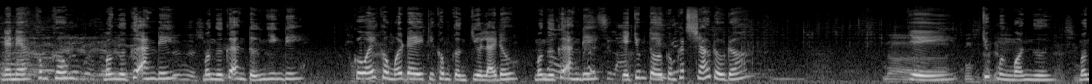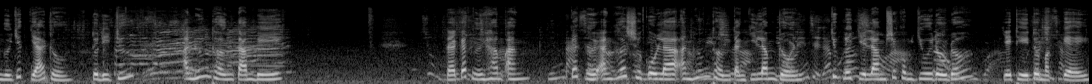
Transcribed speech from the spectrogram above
Nè nè, không không. Mọi người cứ ăn đi. Mọi người cứ ăn tự nhiên đi. Cô ấy không ở đây thì không cần chừa lại đâu. Mọi người cứ ăn đi. Vậy chúng tôi không khách sáo đâu đó. Vậy, chúc mừng mọi người. Mọi người vất vả rồi. Tôi đi trước. Anh hướng thần tạm biệt. Tại các người ham ăn. Các người ăn hết sô-cô-la anh hướng thần tặng chị Lâm rồi. Chút nữa chị Lâm sẽ không vui đâu đó. Vậy thì tôi mặc kệ.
